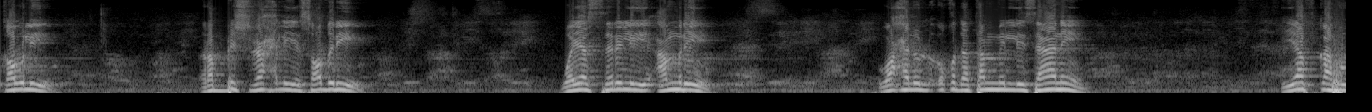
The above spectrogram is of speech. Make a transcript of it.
কওলি রব্বিশ রাহলি সদরি ওয়াসিরলি আমরি ওয়াহলুল উকদাতাম মিন লিসানি ইয়াফকাহু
